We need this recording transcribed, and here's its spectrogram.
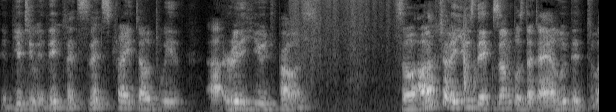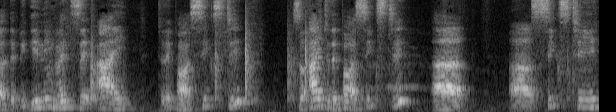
the beauty with it. Let's, let's try it out with uh, really huge powers. So I'll actually use the examples that I alluded to at the beginning. Let's say i to the power 60. So i to the power 60, uh, uh, 60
